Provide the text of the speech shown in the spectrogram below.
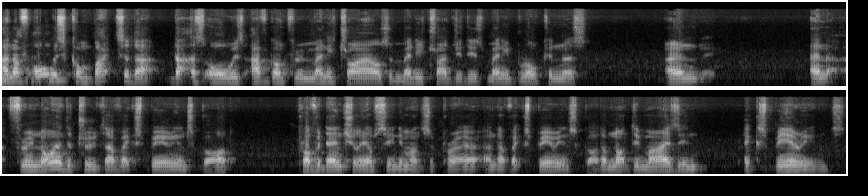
and I've always come back to that. That has always I've gone through many trials and many tragedies, many brokenness, and and through knowing the truth, I've experienced God. Providentially, I've seen Him answer prayer, and I've experienced God. I'm not demising experience.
